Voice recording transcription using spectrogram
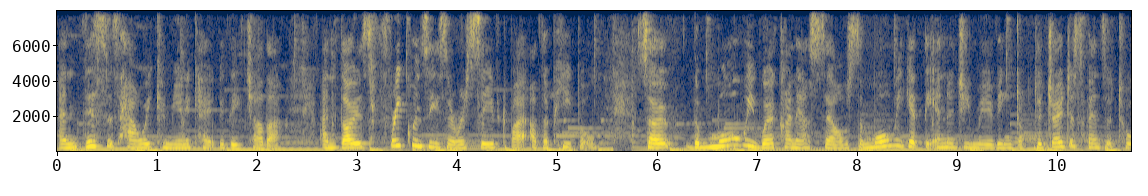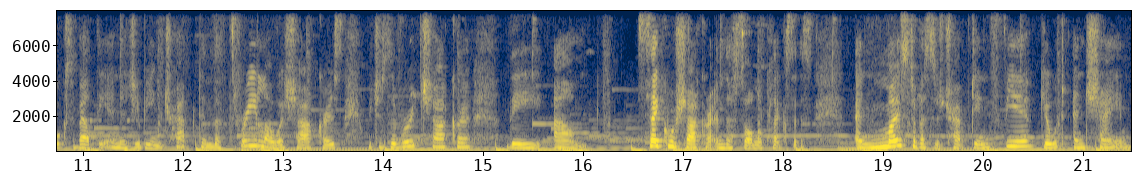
And this is how we communicate with each other. And those frequencies are received by other people. So the more we work on ourselves, the more we get the energy moving. Dr. Joe Dispenza talks about the energy being trapped in the three lower chakras, which is the root chakra chakra, the um, sacral chakra, and the solar plexus. And most of us are trapped in fear, guilt, and shame.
